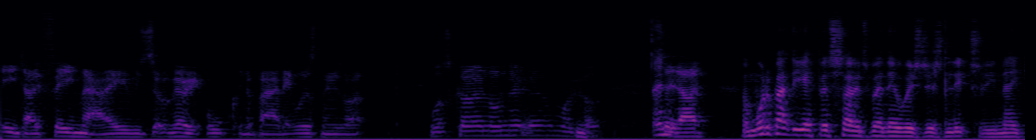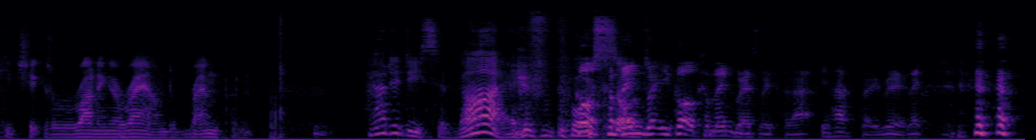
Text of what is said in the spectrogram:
Edo female, he was very awkward about it, wasn't he? He was like, "What's going on here? Oh my god!" So, you know, And what about the episodes where there was just literally naked chicks running around rampant? How did he survive? you've got, to commend, sod. you've got to commend Wesley for that. You have to, really.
